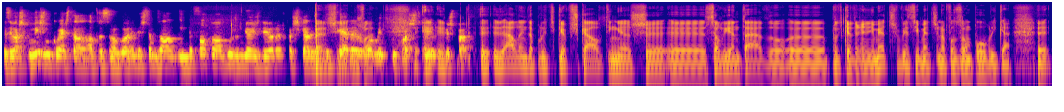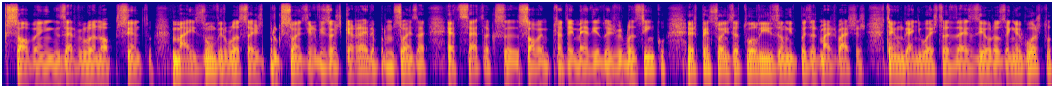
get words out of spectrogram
mas eu acho que mesmo com esta alteração agora, ainda, estamos, ainda faltam alguns milhões de euros para chegar para chegar o aumento de impostos de eh, Gaspar. Eh, eh, além da política fiscal, tinhas salientado a política de rendimentos, vencimentos na função pública que sobem 0,9%, mais 1,6% de progressões e revisões de carreira, promoções, etc., que sobem, portanto, em média 2,5%. As pensões atualizam e depois as mais baixas têm um ganho extra de 10 euros em agosto.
